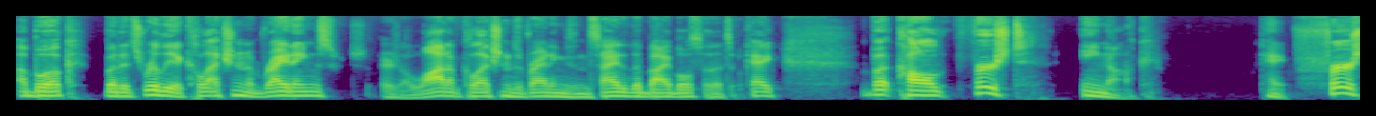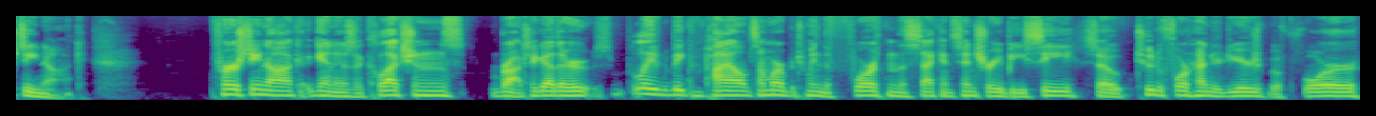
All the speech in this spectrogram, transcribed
a, book, but it's really a collection of writings. There's a lot of collections of writings inside of the Bible, so that's okay. But called First Enoch. Okay, First Enoch. First Enoch, again, is a collections brought together, believed to be compiled somewhere between the fourth and the second century BC, so two to four hundred years before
